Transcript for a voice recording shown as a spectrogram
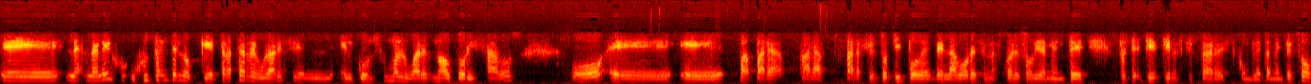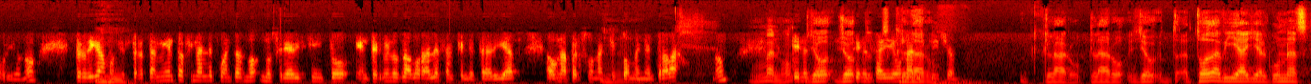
eh, la, la ley ju- justamente lo que trata de regular es el, el consumo en lugares no autorizados o eh, eh, pa- para, para, para cierto tipo de, de labores en las cuales obviamente pues, tienes que estar completamente sobrio, ¿no? Pero digamos, el tratamiento a final de cuentas no, no sería distinto en términos laborales al que le traerías a una persona que tome en el trabajo, ¿no? Bueno, Tienes, yo, yo, tienes ahí una distinción. Claro, claro. Yo todavía hay algunas,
